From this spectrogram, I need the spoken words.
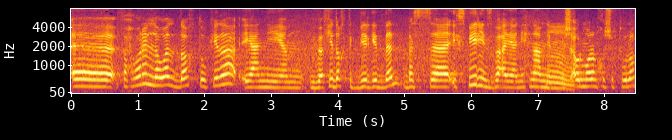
آه، في حوار اللي هو الضغط وكده يعني بيبقى فيه ضغط كبير جدا بس اكسبيرينس بقى يعني إحنا. مش أول مرة نخش بطولة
